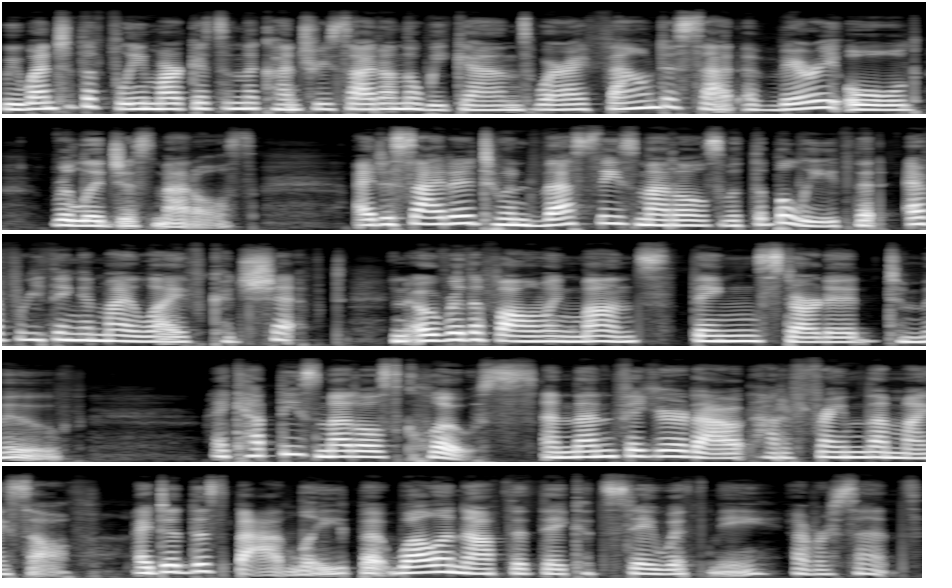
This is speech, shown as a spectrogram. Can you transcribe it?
We went to the flea markets in the countryside on the weekends where I found a set of very old religious medals. I decided to invest these medals with the belief that everything in my life could shift, and over the following months, things started to move. I kept these medals close and then figured out how to frame them myself. I did this badly, but well enough that they could stay with me ever since.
